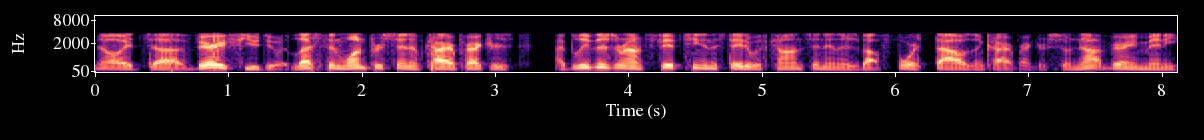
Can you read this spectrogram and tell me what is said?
No, it's uh, very few do it. Less than one percent of chiropractors. I believe there's around 15 in the state of Wisconsin, and there's about 4,000 chiropractors. So not very many.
